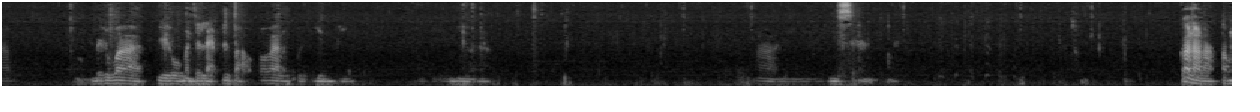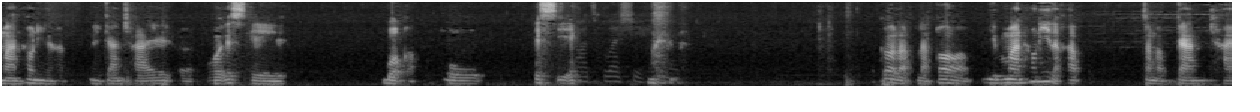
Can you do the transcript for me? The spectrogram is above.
ครับ ไม่รู้ว่าวิดีโอมันจะแหลกหรือเปล่า เพราะว่าเราเปิดยินปียินปีแล้วนะครับอ่านี่มีแสงก็หลักๆประมาณเท่านี้นะครับ ในการใช้เอ่อ OSA บวกกับ OSEX God's bless you. ก็หลักๆก็มีประมาณเท่านี้แหละครับสำหรับการใช้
